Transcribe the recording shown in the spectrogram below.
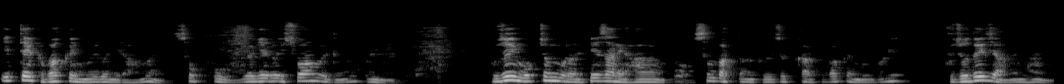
이때 그 밖의 물건이라 함은 속구, 여객의 수화물 등을 의미합니다. 구조의 목적물은 해산의 하항으로 선박 또는 그 적과 그 밖의 물건이 구조되지 않은 한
